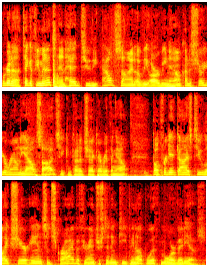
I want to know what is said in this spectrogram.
We're going to take a few minutes and head to the outside of the RV now, kind of show you around the outside so you can kind of check everything out. Don't forget, guys, to like, share, and subscribe if you're interested in keeping up with more videos.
